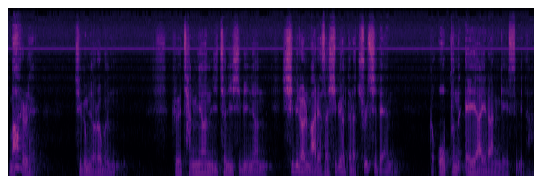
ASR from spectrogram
말을 해. 지금 여러분 그 작년 2022년 11월 말에서 12월 달에 출시된 그 오픈 AI라는 게 있습니다.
